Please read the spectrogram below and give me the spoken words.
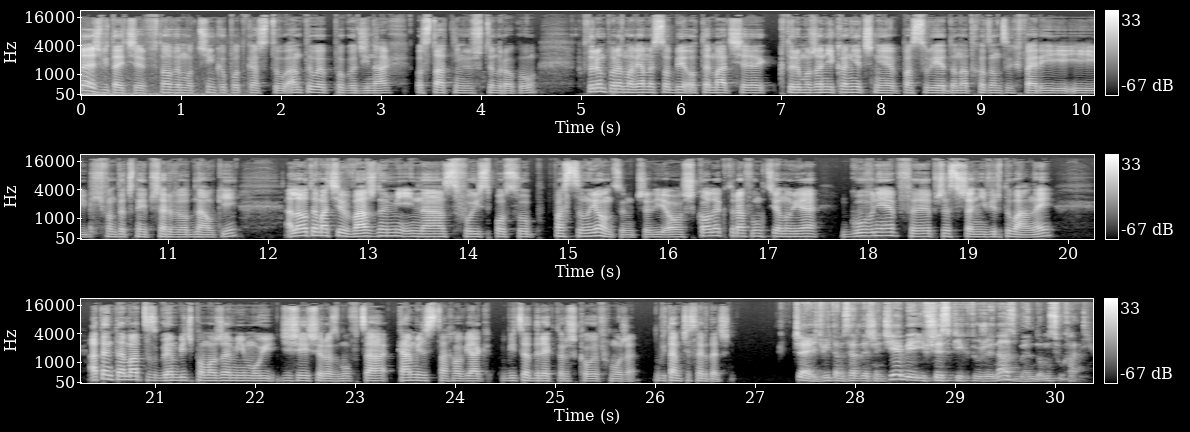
Cześć, witajcie w nowym odcinku podcastu Antyweb po godzinach, ostatnim już w tym roku, w którym porozmawiamy sobie o temacie, który może niekoniecznie pasuje do nadchodzących ferii i świątecznej przerwy od nauki, ale o temacie ważnym i na swój sposób fascynującym, czyli o szkole, która funkcjonuje głównie w przestrzeni wirtualnej. A ten temat zgłębić pomoże mi mój dzisiejszy rozmówca Kamil Stachowiak, wicedyrektor szkoły w chmurze. Witam cię serdecznie. Cześć, witam serdecznie Ciebie i wszystkich, którzy nas będą słuchali.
